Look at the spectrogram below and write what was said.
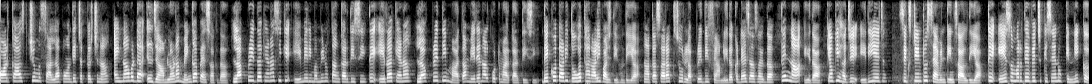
ਪੋਡਕਾਸਟ 'ਚ ਮਸਾਲਾ ਪਾਉਣ ਦੇ ਚੱਕਰ 'ਚ ਨਾ ਇੰਨਾ ਵੱਡਾ ਇਲਜ਼ਾਮ ਲਾਉਣਾ ਮਹਿੰਗਾ ਪੈ ਸਕਦਾ। ਲਵਪ੍ਰੀਤ ਦਾ ਕਹਿਣਾ ਸੀ ਕਿ ਇਹ ਮੇਰੀ ਮੰਮੀ ਨੂੰ ਤੰਗ ਕਰਦੀ ਸੀ ਤੇ ਇਹਦਾ ਕਹਿਣਾ, ਲਵਪ੍ਰੀਤ ਦੀ ਮਾਤਾ ਮੇਰੇ ਨਾਲ ਕੁੱਟਮਾਰ ਕਰਦੀ ਸੀ। ਦੇਖੋ ਤਾੜੀ ਦੋ ਹੱਥਾਂ ਨਾਲ ਹੀ ਵੱਜਦੀ ਹੁੰਦੀ ਆ। ਨਾ ਤਾਂ ਸਾਰਾ ਕਸੂਰ ਲਵਪ੍ਰੀਤ ਦੀ ਫੈਮਿਲੀ ਦਾ ਕੱਢਿਆ ਜਾ ਸਕਦਾ ਤੇ ਨਾ ਇਹਦਾ, ਕਿਉਂਕਿ ਹਜੇ ਇਹਦੀ ਏਜ 16 to 17 ਸਾਲ ਦੀ ਆ। ਤੇ ਇਸ ਉਮਰ ਦੇ ਵਿੱਚ ਕਿਸੇ ਨੂੰ ਕਿੰਨੀ ਕੁ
